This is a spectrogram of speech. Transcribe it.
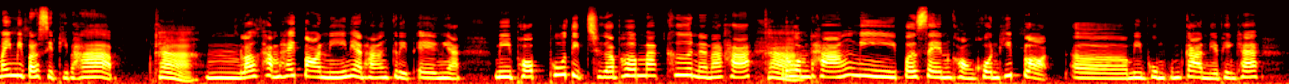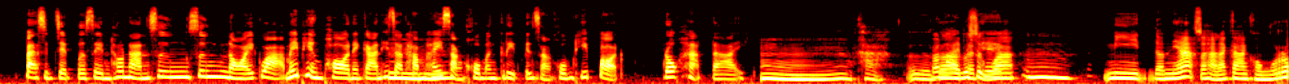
ไม่มีประสิทธิภาพค่ะอืมแล้วทำให้ตอนนี้เนี่ยทางอังกฤษเองเนี่ย มีพบผู้ติดเชื้อเพิ่มมากขึ้นนะนะคะค่ะรวมทั้งมีเปอร์เซ็นต์ของคนที่ปลอดเอ่อมีภูมิคุ้มกันเนี่ยเพียงแค่ 87%เท่านั้น ซึ่งซึ่งน้อยกว่าไม่เพียงพอในการที่จะทำให้สังคมอังกฤษเป็นสังคมที่ปลอดโรคหัดได้ อืม ค่ะ เออก็หลายปรู้ระสึกเทศว่าอืมมีตอนเนี้ยสถานการณ์ของโร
